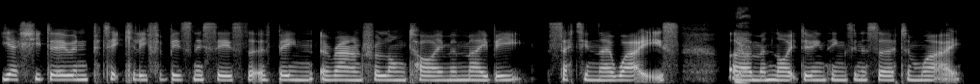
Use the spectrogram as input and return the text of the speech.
Yes, you do, and particularly for businesses that have been around for a long time and maybe set in their ways um, yeah. and like doing things in a certain way,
